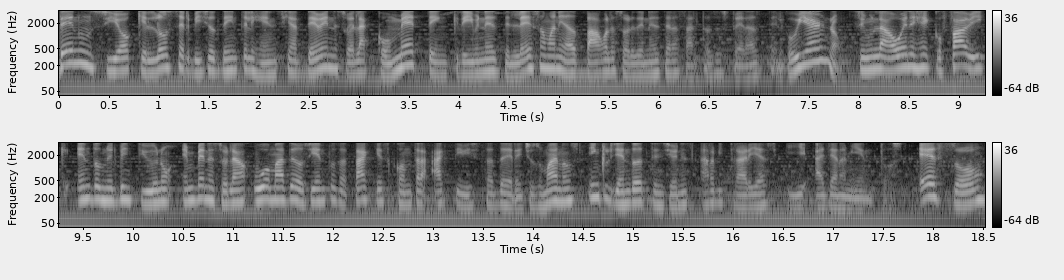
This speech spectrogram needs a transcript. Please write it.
denunció que los servicios de inteligencia de Venezuela cometen crímenes de lesa humanidad bajo las órdenes de las altas esferas del gobierno. Según la ONG COFAVIC, en 2021 en Venezuela hubo más de 200 ataques contra activistas de derechos humanos, incluyendo detenciones arbitrarias y allanamientos. Eso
